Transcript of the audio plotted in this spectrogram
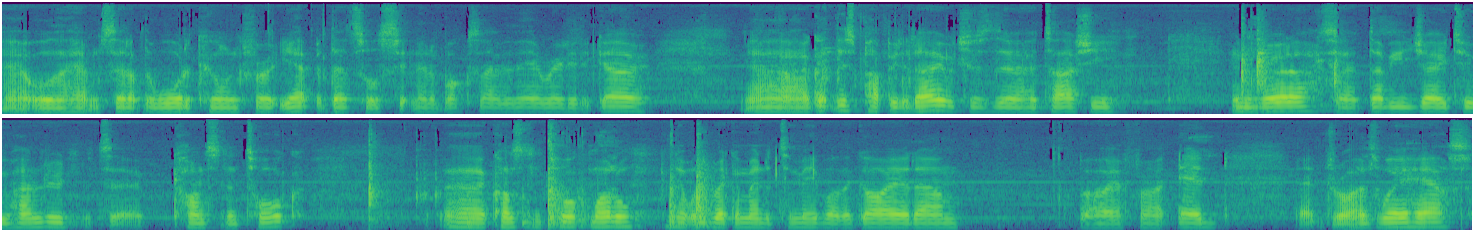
Uh, or I haven't set up the water cooling for it yet, but that's all sitting in a box over there ready to go. Uh, I got this puppy today, which is the Hitachi inverter. It's a WJ200. It's a constant torque, uh, constant torque model. That was recommended to me by the guy at um, by Ed at Drives Warehouse.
